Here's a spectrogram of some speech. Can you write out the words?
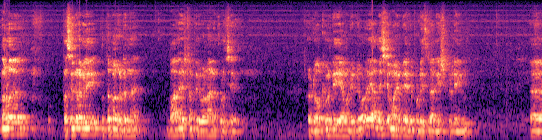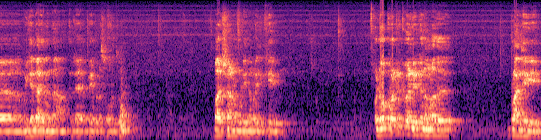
നമ്മൾ പ്രസിഡന്റ് മുത്തപ്പ കിട്ടുന്ന ബാലകൃഷ്ണ പെരുവണ്ണാനെ കുറിച്ച് ഒരു ഡോക്യുമെന്റ് ചെയ്യാൻ വേണ്ടിയിട്ട് വളരെ ആദേശികമായിട്ട് എന്റെ പ്രൊഡ്യൂസർ അനീഷ് പിള്ളയും മുയ്യൻ രാജൻ എന്ന എന്റെ പ്രിയപ്പെട്ട സുഹൃത്തും ബാലകൃഷ്ണനും കൂടി നമ്മൾ ഇരിക്കുകയും ഡോക്യുമെന്ററിക്ക് വേണ്ടിയിട്ട് നമ്മളത് പ്ലാൻ ചെയ്യുകയും.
